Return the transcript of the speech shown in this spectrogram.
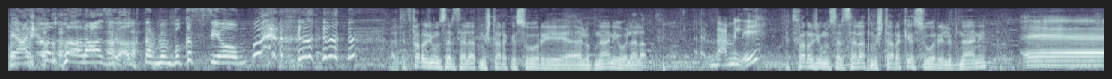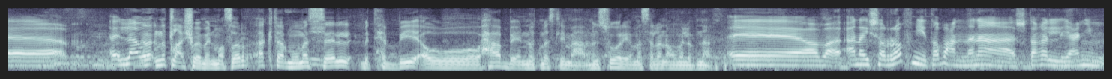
يعني والله العظيم أكتر من بكى الصيام. تتفرجي مسلسلات مشتركة سوري آه، لبناني ولا لا؟ بعمل إيه؟ تتفرجي مسلسلات مشتركة سوري لبناني؟ آه لو نطلع شوي من مصر. أكثر ممثل بتحبيه أو حابة إنه تمثلي معه من سوريا مثلا أو من لبنان؟ آه أنا يشرفني طبعا إن أنا أشتغل يعني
